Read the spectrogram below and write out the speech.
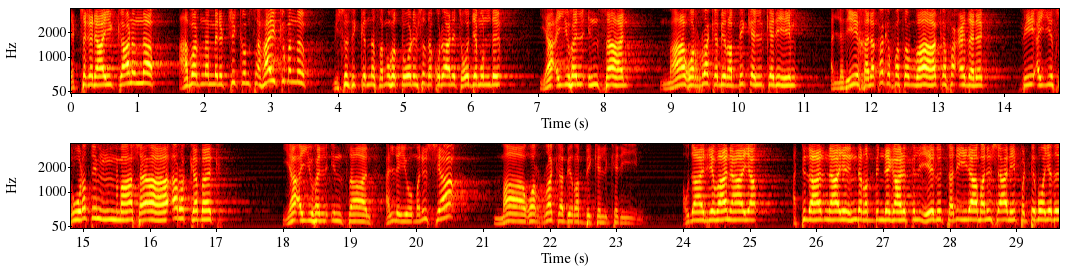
രക്ഷകരായി കാണുന്ന അവർ നമ്മെ രക്ഷിക്കും സഹായിക്കുമെന്ന് വിശ്വസിക്കുന്ന സമൂഹത്തോട് വിശുദ്ധ ഖുർആാന് ചോദ്യമുണ്ട്. യാ അയ്യുഹൽ ഇൻസാൻ മാ ഗർറക ബിറബ്ബിക്കൽ കരീം الذي خلقك فسواك فعدلك في أي صورة ما شاء ركبك يا أيها الإنسان അല്ലയോ മനുഷ്യ മാ ഗർറക ബിറബ്ബിക്കൽ കരീം ഔദാര്യവാനായ അത്യുദാരനായ നിന്റെ റബ്ബിന്റെ കാര്യത്തിൽ ഏതു ചതിയില മനുഷ്യാനി പെട്ടുപോയത്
